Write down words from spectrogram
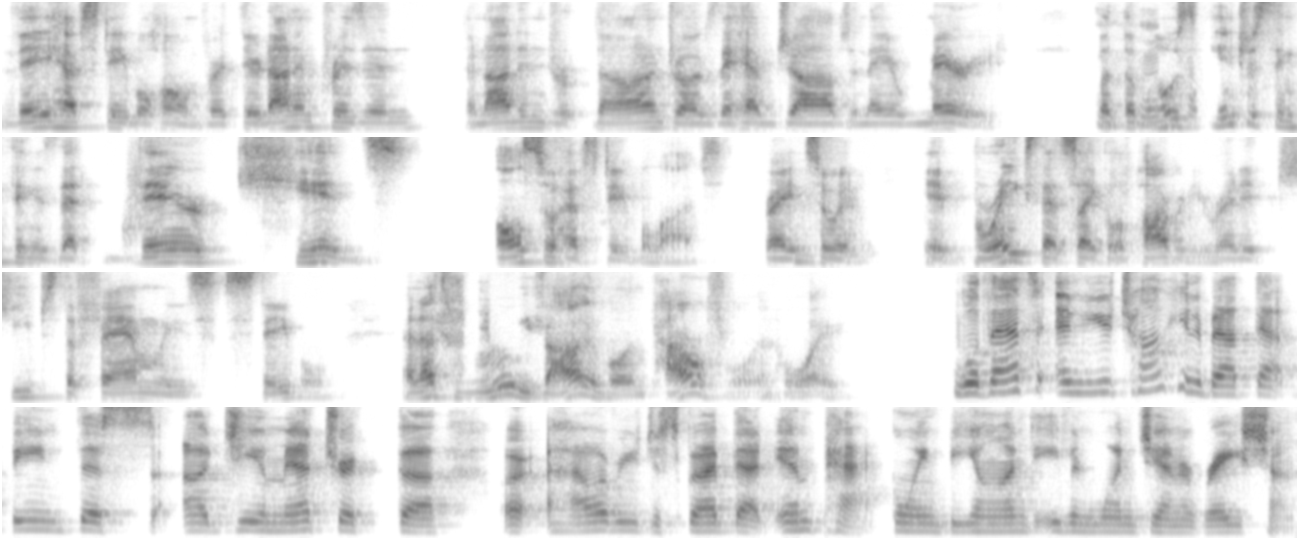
they have stable homes, right? They're not in prison, they're not in they're not on drugs, they have jobs and they are married. But the Mhm. most interesting thing is that their kids also have stable lives, right? So it it breaks that cycle of poverty, right? It keeps the families stable. And that's really valuable and powerful in Hawaii. Well, that's, and you're talking about that being this uh, geometric, uh, or however you describe that impact going beyond even one generation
